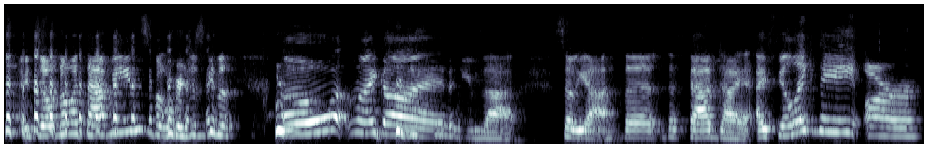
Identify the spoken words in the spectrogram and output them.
I don't know what that means, but we're just gonna. oh my god! Leave that. So yeah, the the fad diet. I feel like they are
